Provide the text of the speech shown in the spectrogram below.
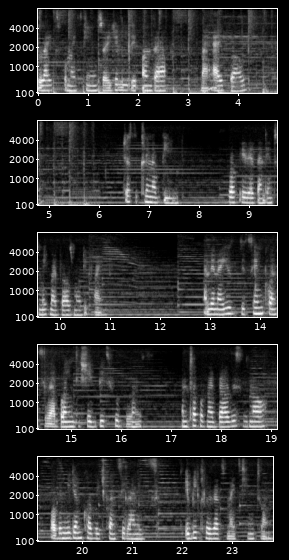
light for my skin so I usually use it under my eyebrows just to clean up the rough areas and then to make my brows more defined. And then I use the same concealer but in the shade Beautiful Bronze on top of my brows. This is more of a medium coverage concealer and it's a bit closer to my skin tone.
